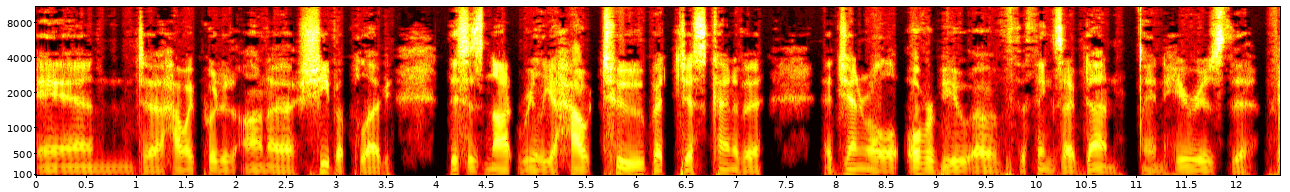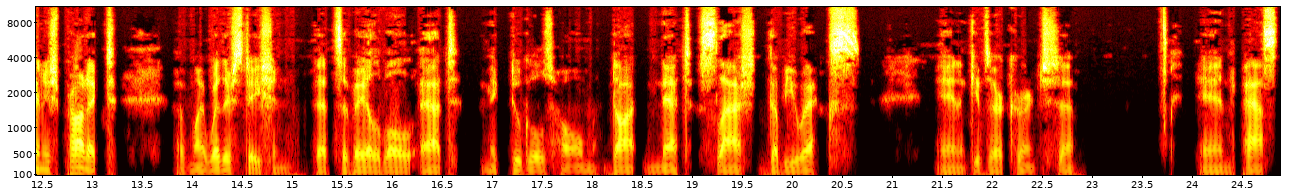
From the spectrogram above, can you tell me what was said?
and uh, how I put it on a SheevaPlug. This is not really a how-to but just kind of a, a general overview of the things I've done. And here is the finished product of my weather station that's available at mcdougallshome.net slash wx and it gives our current uh, and past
